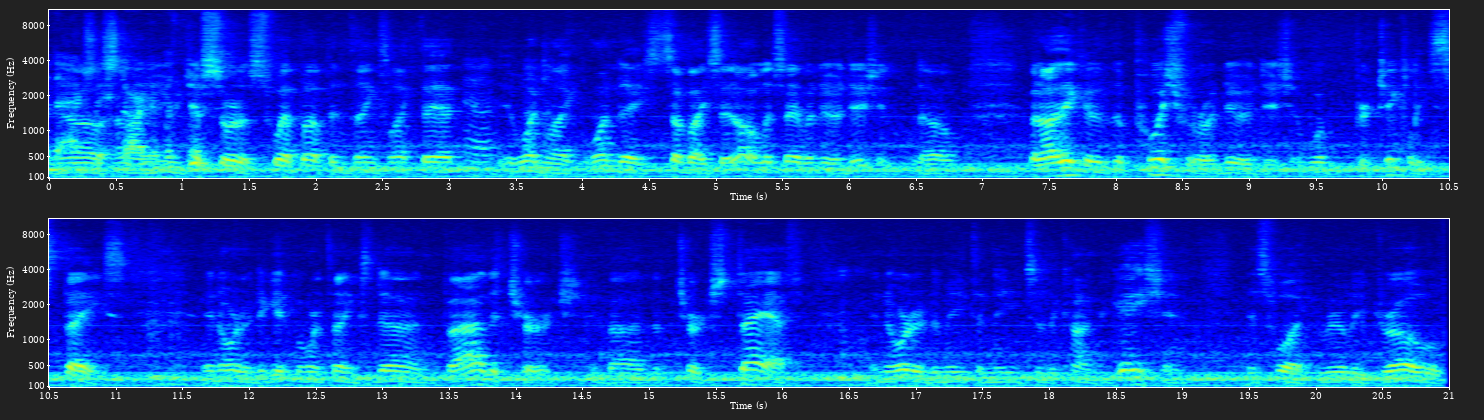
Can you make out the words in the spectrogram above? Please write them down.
it No, actually I started mean, with just sort of swept up and things like that. Yeah. It wasn't like one day somebody said, oh, let's have a new addition. No. But I think of the push for a new addition, well, particularly space, Mhm. in order to get more things done by the church and by the church staff Mhm. in order to meet the needs of the congregation is what really drove,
